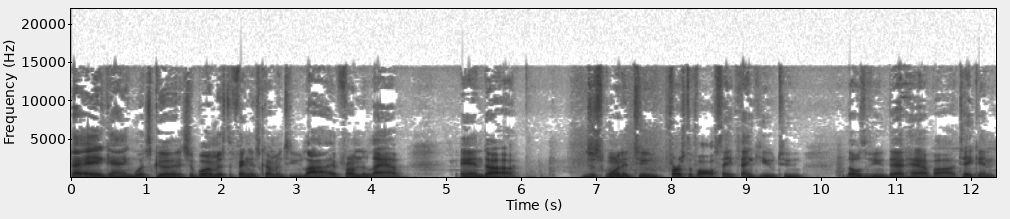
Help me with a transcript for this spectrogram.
Hey, gang, what's good? It's your boy, Mr. Fingers, coming to you live from the lab. And uh, just wanted to, first of all, say thank you to those of you that have uh, taken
